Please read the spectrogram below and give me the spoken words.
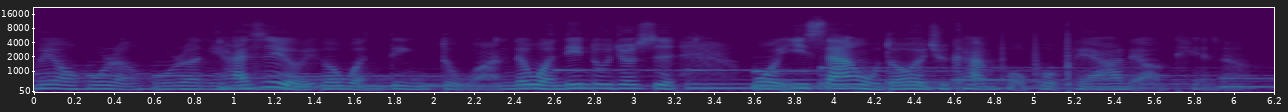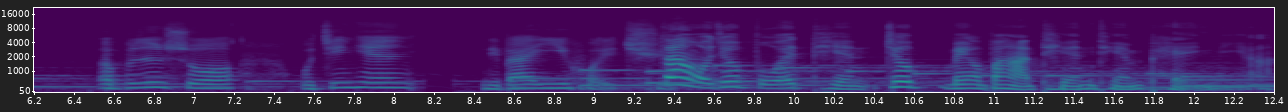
没有忽冷忽热，你还是有一个稳定度啊。你的稳定度就是我一三五都会去看婆婆，陪她聊天啊，而不是说我今天礼拜一回去。但我就不会天就没有办法天天陪你啊。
